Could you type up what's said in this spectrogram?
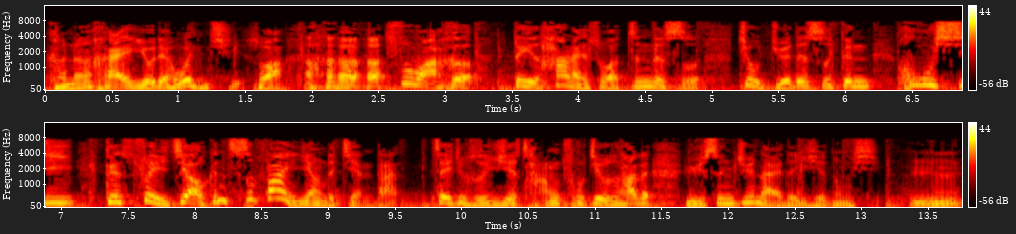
可能还有点问题，是吧？呃舒马赫对于他来说啊，真的是就觉得是跟呼吸、跟睡觉、跟吃饭一样的简单，这就是一些长处，就是他的与生俱来的一些东西。嗯，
